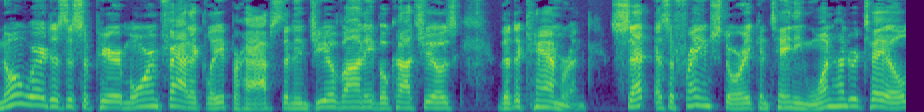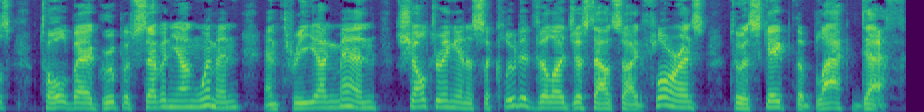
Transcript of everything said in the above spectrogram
Nowhere does this appear more emphatically, perhaps, than in Giovanni Boccaccio's The Decameron, set as a frame story containing 100 tales told by a group of seven young women and three young men sheltering in a secluded villa just outside Florence to escape the Black Death,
